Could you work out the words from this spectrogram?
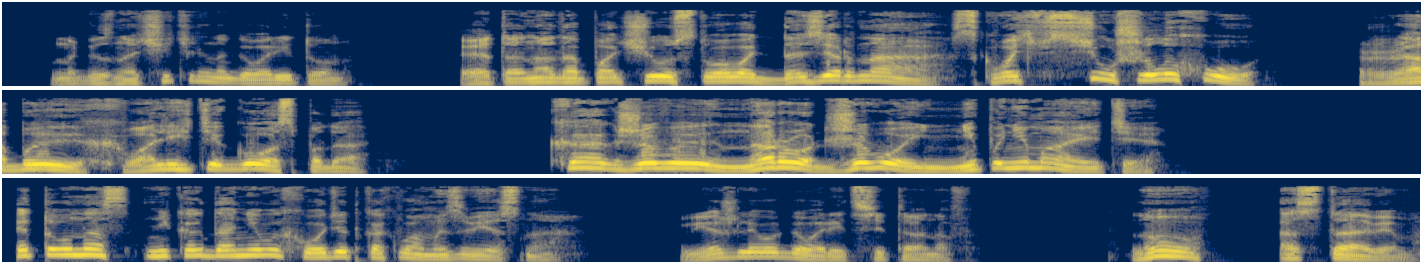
— многозначительно говорит он. Это надо почувствовать до зерна, сквозь всю шелуху. Рабы, хвалите Господа! Как же вы, народ живой, не понимаете? — Это у нас никогда не выходит, как вам известно, — вежливо говорит Ситанов. — Ну, оставим.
